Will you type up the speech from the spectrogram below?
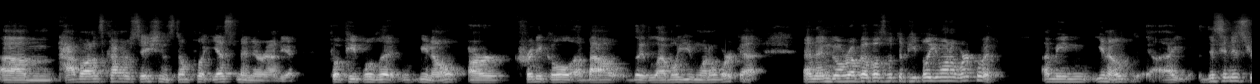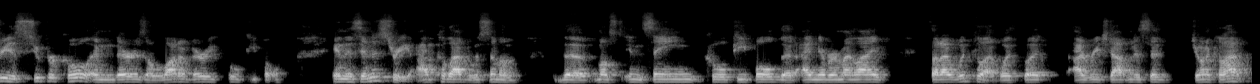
Um, have honest conversations. Don't put yes men around you. Put people that you know are critical about the level you want to work at, and then go rub elbows with the people you want to work with. I mean, you know, I, this industry is super cool, and there is a lot of very cool people in this industry. I've collabed with some of the most insane, cool people that I never in my life thought I would collab with. But I reached out and just said, "Do you want to collab?"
